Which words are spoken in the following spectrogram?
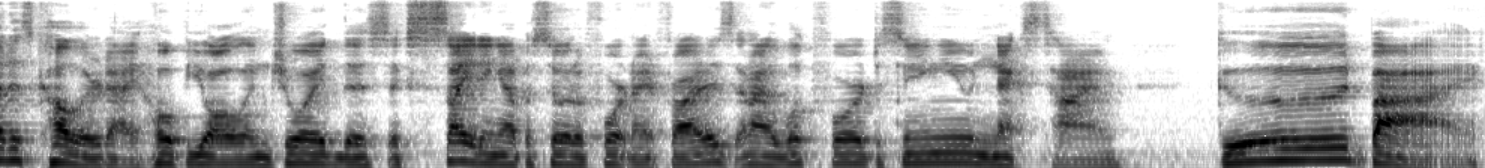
It is colored. I hope you all enjoyed this exciting episode of Fortnite Fridays, and I look forward to seeing you next time. Goodbye.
